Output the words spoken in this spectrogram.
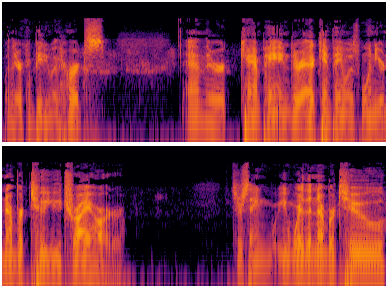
when they were competing with Hertz, and their campaign, their ad campaign was when you're number two, you try harder. So they're saying we're the number two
